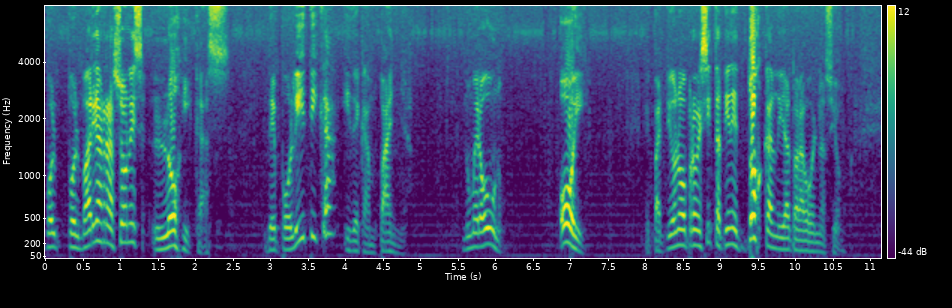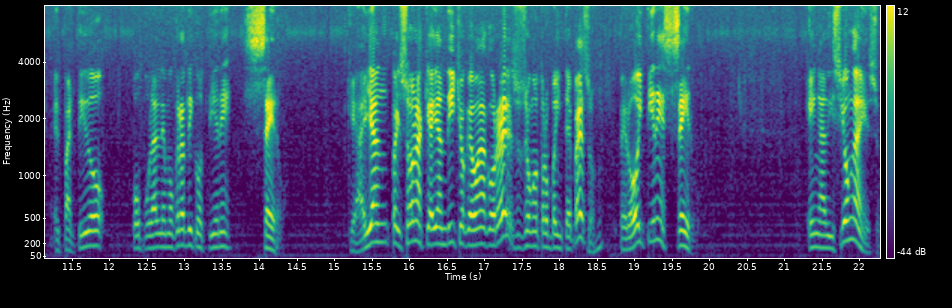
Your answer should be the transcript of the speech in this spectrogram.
por, varias razones lógicas, de política y de campaña. Número uno, hoy el Partido Nuevo Progresista tiene dos candidatos a la gobernación. El Partido Popular Democrático tiene cero. Que hayan personas que hayan dicho que van a correr, esos son otros 20 pesos. Pero hoy tiene cero. En adición a eso,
